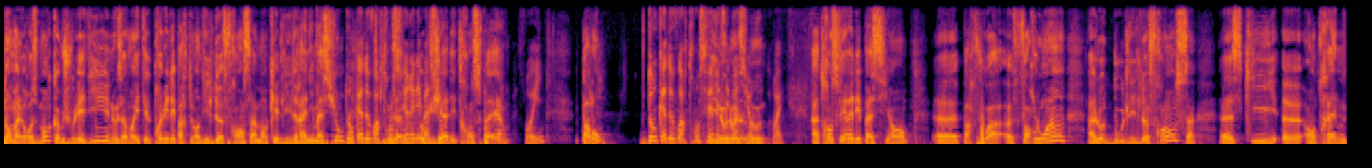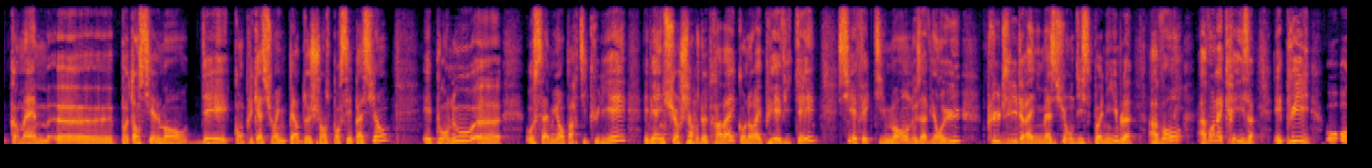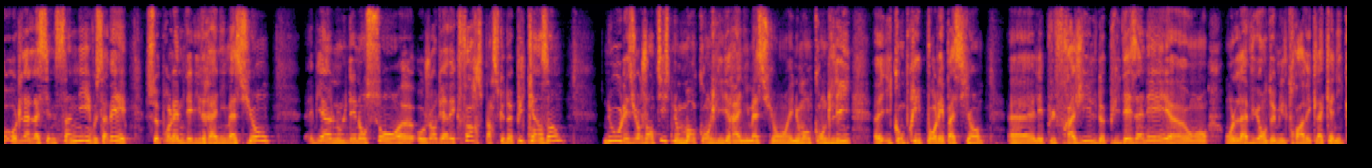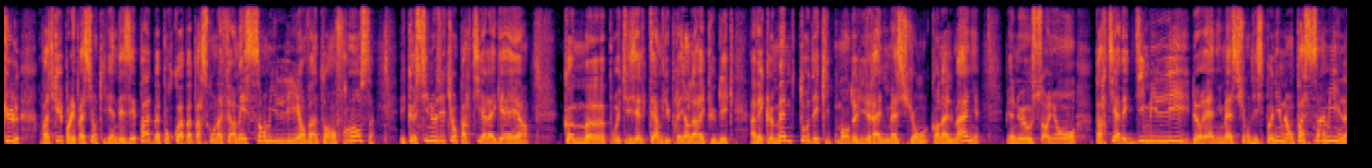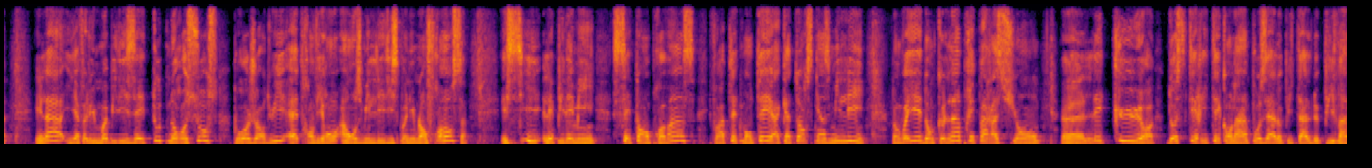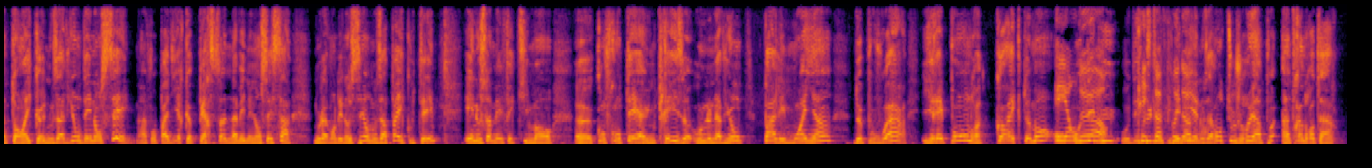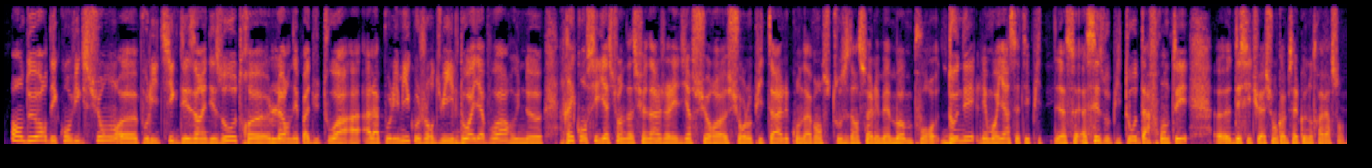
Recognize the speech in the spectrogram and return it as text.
Non, malheureusement, comme je vous l'ai dit, nous avons été le premier département d'Île-de-France à manquer de lits de réanimation. Donc à devoir nous a transférer les obligés patients à des transferts. Oui. Pardon? Donc à devoir transférer Oui, patients. Ouais. à transférer des patients euh, parfois euh, fort loin, à l'autre bout de l'Île-de-France, euh, ce qui euh, entraîne quand même euh, potentiellement des complications et une perte de chance pour ces patients. Et pour nous, euh, au SAMU en particulier, eh bien une surcharge de travail qu'on aurait pu éviter si effectivement nous avions eu plus de lits de réanimation disponibles avant avant la crise. Et puis au- au- au-delà de la Seine-Saint-Denis, vous savez, ce problème des lits de réanimation, eh bien, nous le dénonçons euh, aujourd'hui avec force parce que depuis 15 ans, nous, les urgentistes, nous manquons de lits de réanimation et nous manquons de lits, euh, y compris pour les patients euh, les plus fragiles depuis des années. Euh, on on l'a vu en 2003 avec la canicule, en particulier pour les patients qui viennent des EHPAD. Bah, pourquoi? Bah, Parce qu'on a fermé 100 000 lits en 20 ans en France et que si nous étions partis à la guerre, comme euh, pour utiliser le terme du président de la République, avec le même taux d'équipement de lits de réanimation qu'en Allemagne, eh bien nous serions partis avec 10 000 lits de réanimation disponibles, non pas 5 000. Et là, il a fallu mobiliser toutes nos ressources pour aujourd'hui être environ à 11 000 lits disponibles en France. Et si l'épidémie s'étend en province, il faudra peut-être monter à 14 15 000 lits. Donc vous voyez, donc l'impréparation, euh, les cures d'austérité qu'on a imposées à l'hôpital depuis 20 ans et que nous avions dénoncées, il ne faut pas dire que personne n'avait dénoncé ça, nous l'avons dénoncé, on nous a pas écoutés et nous sommes effectivement euh, confrontés à une crise où nous n'avions pas les moyens de pouvoir y répondre correctement au, Et en au dehors, début, au début de Christophe l'épidémie et nous avons toujours eu un train de retard. En dehors des convictions euh, politiques des uns et des autres, euh, l'heure n'est pas du tout à, la polémique. Aujourd'hui, il doit y avoir une euh, réconciliation nationale, j'allais dire, sur, l'hôpital, qu'on avance tous d'un seul et même homme pour donner les moyens à, ces hôpitaux d'affronter des situations comme celles que nous traversons.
